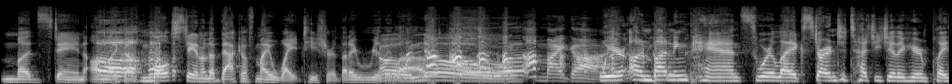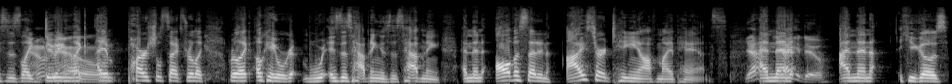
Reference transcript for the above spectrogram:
mud stain on like a oh. mulch stain on the back of my white t-shirt that I really Oh love. no! Oh my god. We're unbuttoning pants. We're like starting to touch each other here in places, like oh, doing no. like partial sex. We're like, we're like, okay, we're, we're is this happening? Is this happening? And then all of a sudden, I start taking off my pants. Yeah, and then yeah, you do. And then he goes,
